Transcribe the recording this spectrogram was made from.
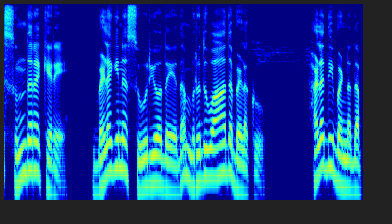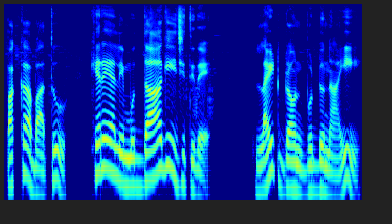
ಸುಂದರ ಕೆರೆ, ಬೆಳಗಿನ ಸೂರ್ಯೋದಯದ ಮೃದುವಾದ ಬೆಳಕು. ಹಳದಿ ಬಣ್ಣದ ಪಕ್ಕಾ ಬಾತು ಕೆರೆಯಲ್ಲಿ ಮುದ್ದಾಗಿ ಈಜುತ್ತಿದೆ. ಲೈಟ್ ಬ್ರೌನ್ ಬುಡ್ಡು ನಾಯಿ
